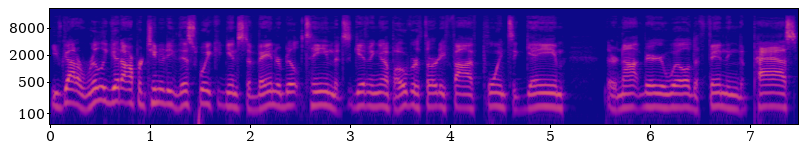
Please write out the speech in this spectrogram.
You've got a really good opportunity this week against a Vanderbilt team that's giving up over 35 points a game. They're not very well defending the pass,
